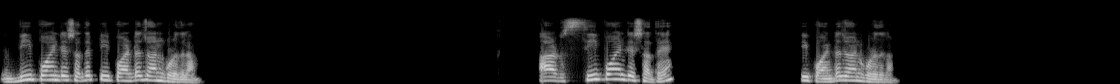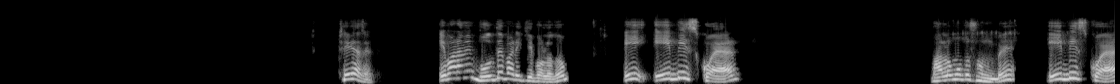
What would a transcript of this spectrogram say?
বি পয়েন্টের সাথে পি পয়েন্টটা জয়েন করে দিলাম। আর সি পয়েন্টের সাথে পি পয়েন্টটা জয়েন করে দিলাম। ঠিক আছে? এবার আমি বলতে পারি কি বলতো? এই এ বি স্কোয়ার ভালো মতো শুনবে। A B square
